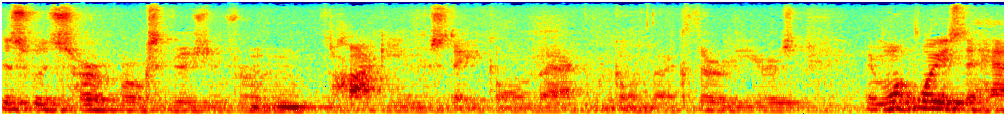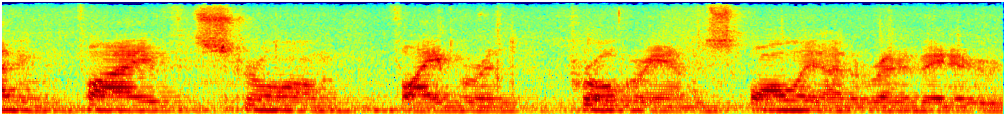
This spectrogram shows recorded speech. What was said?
This was Herb Brooks' vision for mm-hmm. hockey in the state going back going back 30 years. In what ways do having five strong, vibrant programs, all in either renovated or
